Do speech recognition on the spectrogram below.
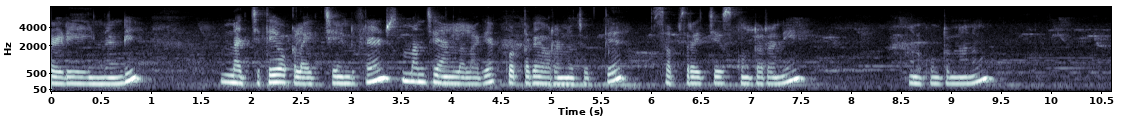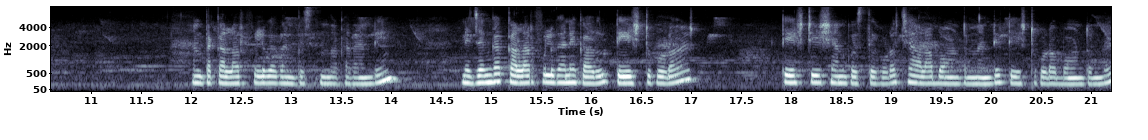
రెడీ అయిందండి. నచ్చితే ఒక లైక్ చేయండి ఫ్రెండ్స్. మన ఛానల్ అలాగే కొత్తగా ఎవరైనా చూస్తే సబ్స్క్రైబ్ చేసుకుంటారని అనుకుంటున్నాను. ఎంత కలర్ఫుల్గా కనిపిస్తుందో కదండి. నిజంగా కలర్ఫుల్గానే కాదు టేస్ట్ కూడా. టేస్ట్ విషయానికి వస్తే కూడా చాలా బాగుంటుందండి. టేస్ట్ కూడా బాగుంటుంది.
